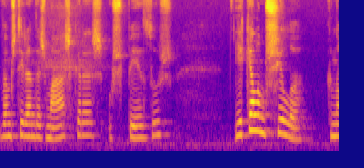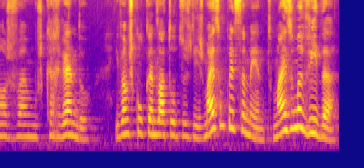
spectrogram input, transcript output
vamos tirando as máscaras, os pesos e aquela mochila que nós vamos carregando e vamos colocando lá todos os dias mais um pensamento, mais uma vida,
